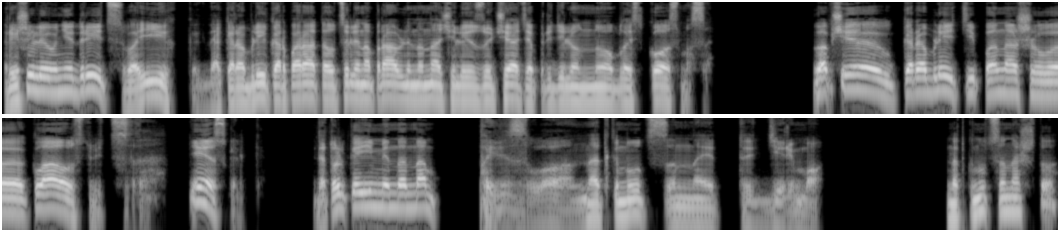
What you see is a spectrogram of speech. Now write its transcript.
Решили внедрить своих, когда корабли корпората целенаправленно начали изучать определенную область космоса. Вообще, кораблей типа нашего Клаустрица несколько. Да только именно нам повезло наткнуться на это дерьмо. Наткнуться на что?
